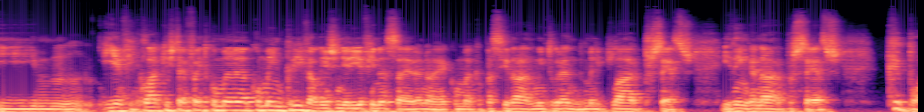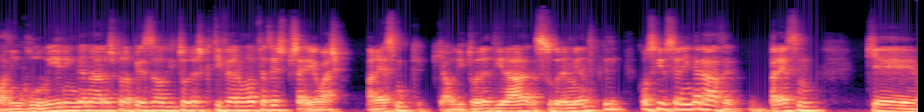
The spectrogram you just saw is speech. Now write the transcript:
E, e, enfim, claro que isto é feito com uma, com uma incrível engenharia financeira, não é? Com uma capacidade muito grande de manipular processos e de enganar processos, que pode incluir enganar as próprias auditoras que tiveram a fazer este processo. Eu acho, parece-me que, que, a auditora dirá seguramente que conseguiu ser enganada. Parece-me que é,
